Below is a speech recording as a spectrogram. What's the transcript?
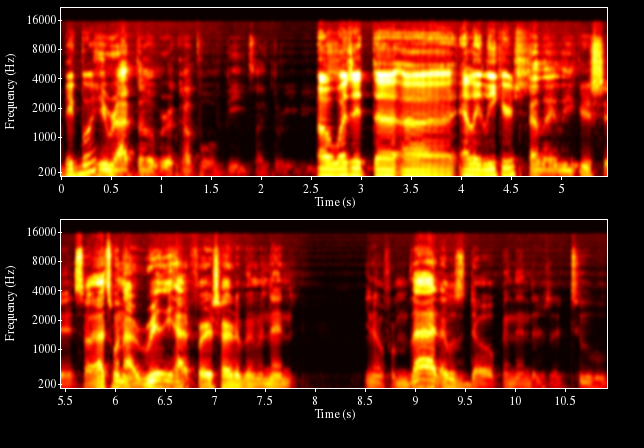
big boy he rapped over a couple of beats, like three beats. oh was it the uh la leakers L.A. Leakers shit. So that's when I really had first heard of him, and then you know from that it was dope. And then there's uh, two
